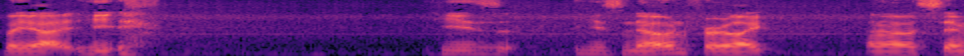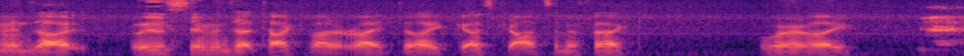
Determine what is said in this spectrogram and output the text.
but yeah, he he's he's known for like I know Simmons. I, it was Simmons that talked about it, right? The like Gus Johnson effect, where like Yeah.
